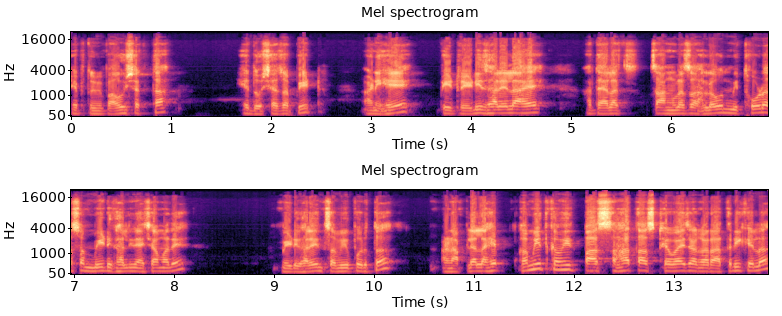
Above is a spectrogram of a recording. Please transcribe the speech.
हे तुम्ही पाहू शकता. हे डोश्याचं पीठ आणि हे पीठ रेडी झालेलं आहे. आता याला चांगलंच हलवून मी थोडंसं मीठ घालीन याच्यामध्ये. मीठ घालीन चवीपुरतं. आणि आपल्याला हे कमीत कमी पाच सहा तास ठेवायचं रात्री केलं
